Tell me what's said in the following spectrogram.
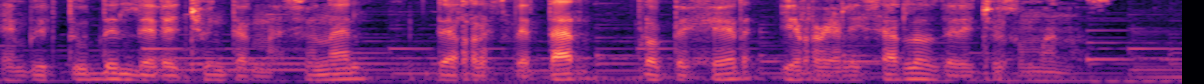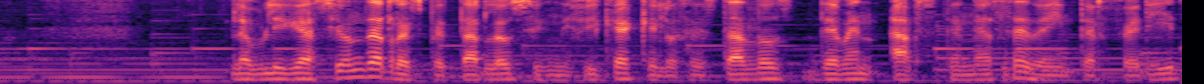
en virtud del derecho internacional, de respetar, proteger y realizar los derechos humanos. La obligación de respetarlos significa que los estados deben abstenerse de interferir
